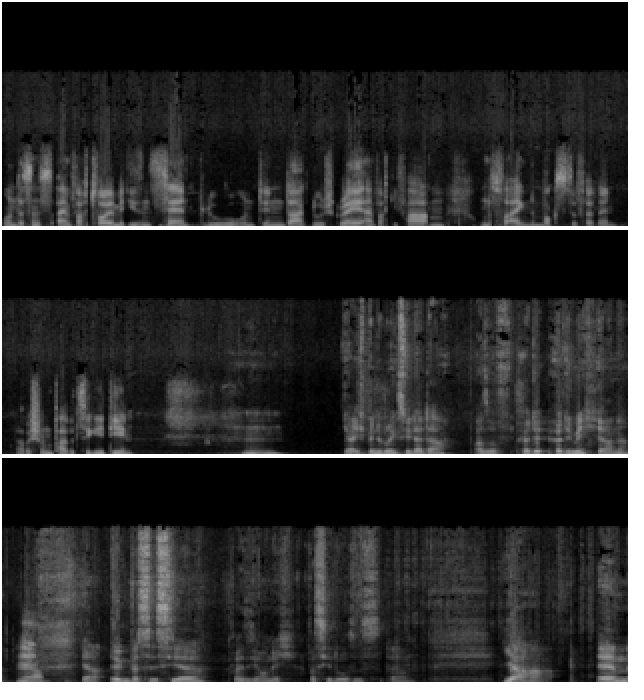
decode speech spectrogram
Und das ist einfach toll mit diesen Sand Blue und den Dark Bluish Gray einfach die Farben, um das für eigene Mocks zu verwenden. Da habe ich schon ein paar witzige Ideen. Mhm. Ja, ich bin übrigens wieder da. Also hört ihr, hört ihr mich? Ja, ne? Ja. Ja, irgendwas ist hier, weiß ich auch nicht, was hier los ist. Ähm, ja, ähm,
